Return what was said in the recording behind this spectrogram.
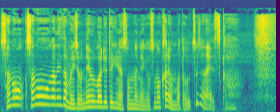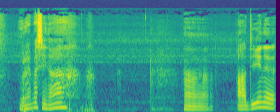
佐野、佐野がね、多分一番ネームバリュー的にはそんなにないけど、その彼もまた打つじゃないですか。羨ましいな うん。あ、DNA、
